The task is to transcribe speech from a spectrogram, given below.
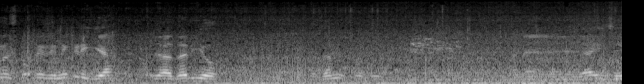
હવે નીકળી ગયા દરિયો ધનુષકોટી અને જાય છે.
